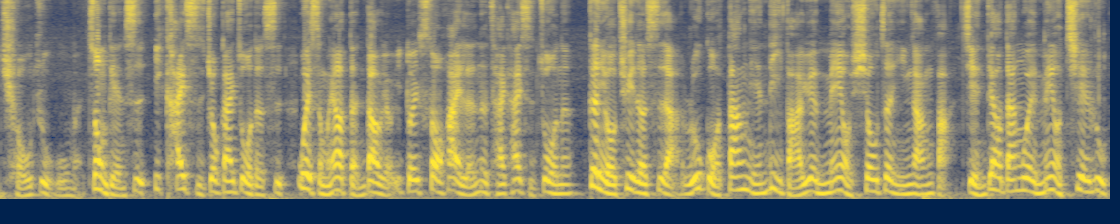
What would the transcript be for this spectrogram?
求助无门。重点是一开始就该做的事，为什么要等到有一堆受害人了才开始做呢？更有趣的是啊，如果当年立法院没有修正银行法，减调单位没有介入，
